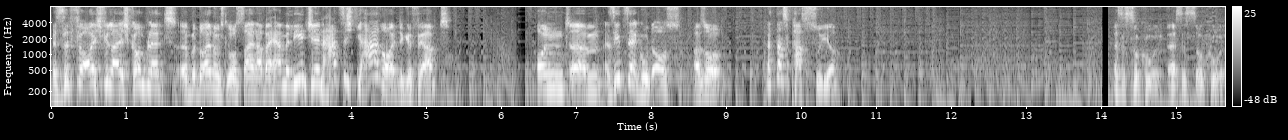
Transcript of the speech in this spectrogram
Es wird für euch vielleicht komplett äh, bedeutungslos sein, aber Hermelinchen hat sich die Haare heute gefärbt. Und ähm, sieht sehr gut aus. Also, das, das passt zu ihr. Es ist so cool. Es ist so cool.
